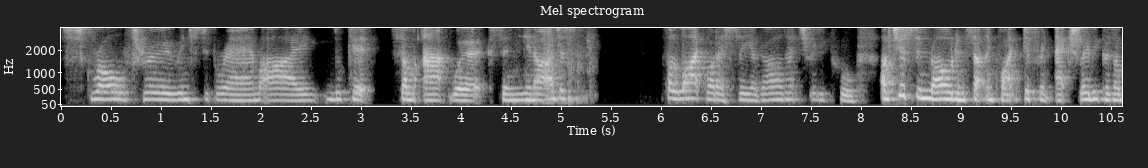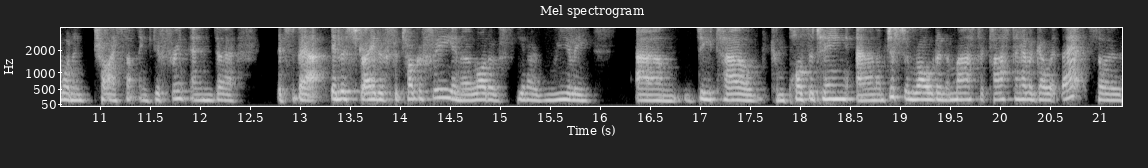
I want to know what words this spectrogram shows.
scroll through Instagram, I look at some artworks, and you know, I just I like what I see, I go, oh, that's really cool. I've just enrolled in something quite different actually because I want to try something different, and uh, it's about illustrative photography and a lot of you know really um, detailed compositing. And I've just enrolled in a masterclass to have a go at that. So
